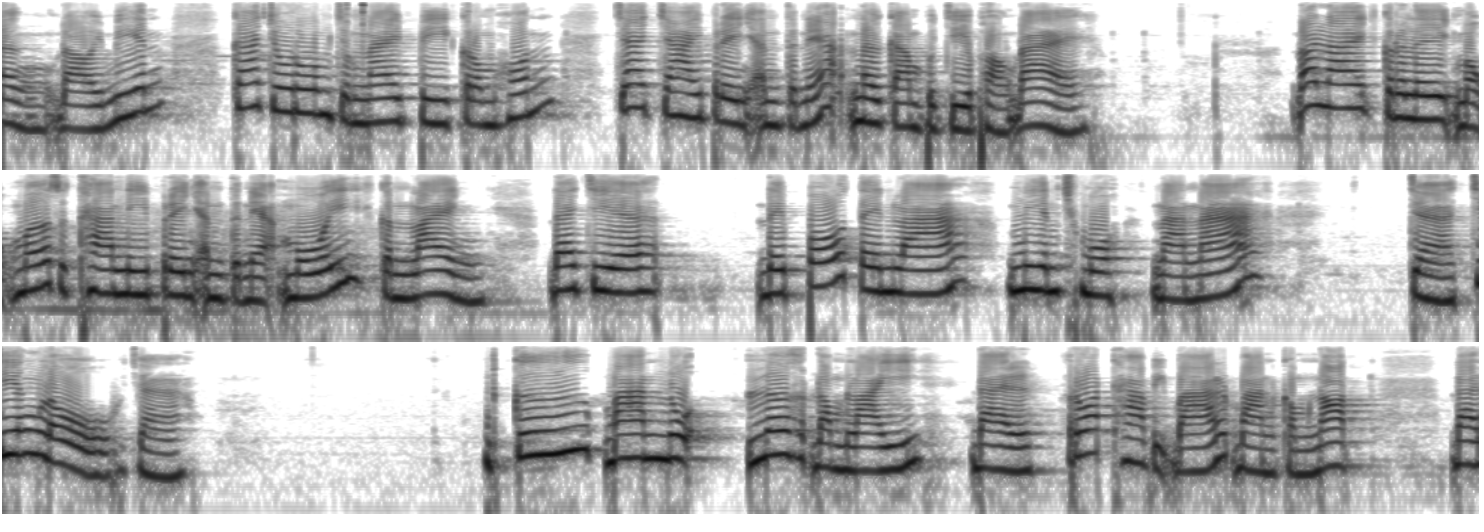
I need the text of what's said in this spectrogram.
និងដោយមាន ការចូលរួមចំណែកពីក្រុមហ៊ុនចែកចាយប្រេងឥន្ធនៈនៅកម្ពុជាផងដែរដោយឡែកក្រឡេកមកមើលស្ថានីយ៍ប្រេងឥន្ធនៈមួយកន្លែង ដែលជាដេប៉ូតេនឡាមានឈ្មោះណាណាចាជាងឡូចាគឺបានលក់ លើសតម្លៃដែលរដ្ឋាភិបាលបានកំណត់ ដែល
